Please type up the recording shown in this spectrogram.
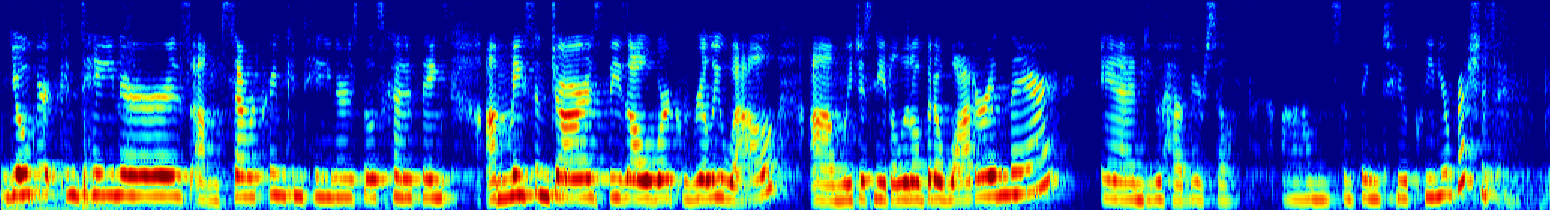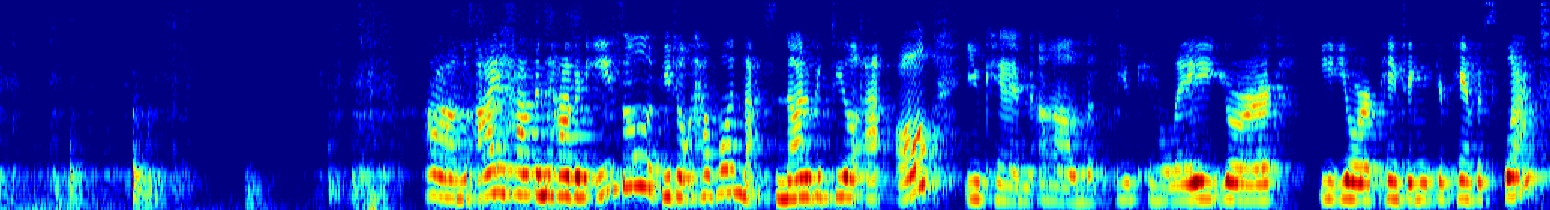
yogurt containers, um, sour cream containers, those kind of things. Um, mason jars, these all work really well. Um, we just need a little bit of water in there and you have yourself um, something to clean your brushes in. Um, I happen to have an easel. If you don't have one, that's not a big deal at all. You can um, you can lay your your painting your canvas flat,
